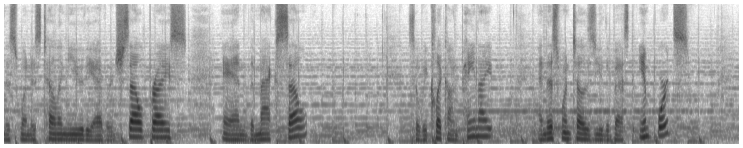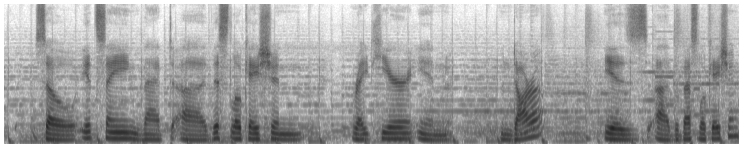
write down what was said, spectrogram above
This one is telling you the average sell price and the max sell. So we click on Painite and this one tells you the best imports. So it's saying that uh, this location right here in Mandara is uh, the best location.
